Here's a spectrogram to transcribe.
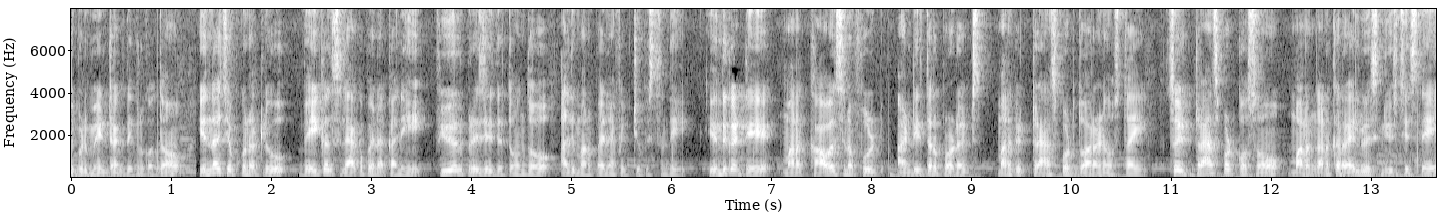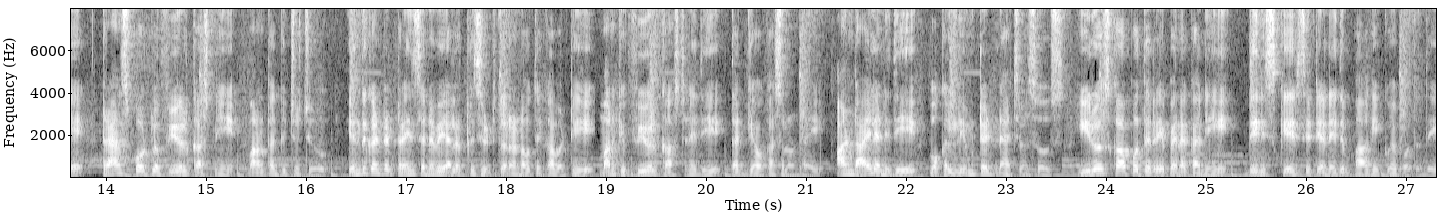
ఇప్పుడు మెయిన్ ట్రాక్ దగ్గరకు వద్దాం. ఇందాక చెప్పుకున్నట్లు వెహికల్స్ లేకపోయినా కానీ ఫ్యూయల్ ప్రైజ్ అయితే ఉందో అది మన పైన ఎఫెక్ట్ చూపిస్తుంది. ఎందుకంటే మనకు కావాల్సిన ఫుడ్ అండ్ ఇతర ప్రొడక్ట్స్ మనకి ట్రాన్స్పోర్ట్ ద్వారానే వస్తాయి. సో ఈ ట్రాన్స్పోర్ట్ కోసం మనం గనక రైల్వేస్ని యూజ్ చేస్తే ట్రాన్స్పోర్ట్లో ఫ్యూయల్ కాస్ట్ని మనం తగ్గించవచ్చు ఎందుకంటే ట్రైన్స్ అనేవి ఎలక్ట్రిసిటీతో రన్ అవుతాయి కాబట్టి మనకి ఫ్యూయల్ కాస్ట్ అనేది తగ్గే అవకాశాలు ఉంటాయి. అండ్ ఆయిల్ అనేది ఒక లిమిటెడ్ నేచురల్ సోర్స్ ఈ రోజు కాకపోతే రేపైనా కానీ దీని స్కేర్ సిటీ అనేది బాగా ఎక్కువైపోతుంది.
